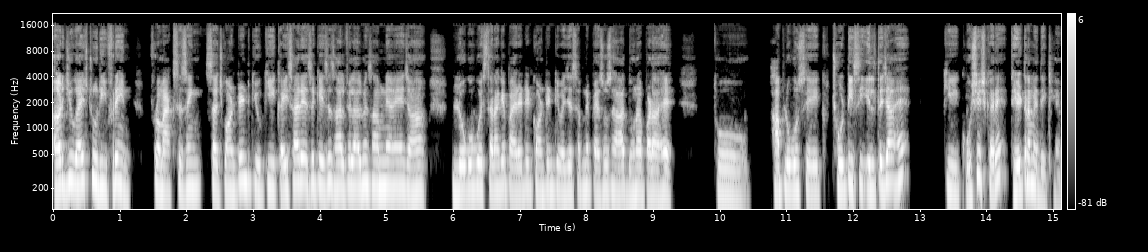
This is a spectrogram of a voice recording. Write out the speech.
urge you guys to refrain from accessing such content क्योंकि कई सारे ऐसे केसेस हाल फ़िलहाल में सामने आए हैं जहाँ लोगों को इस तरह के पायरेटेड कंटेंट की वजह से अपने पैसों से हाथ धोना पड़ा है। तो आप लोगों से एक छोटी सी इल्तजा है कि कोशिश करें थिएटर में देख लें।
